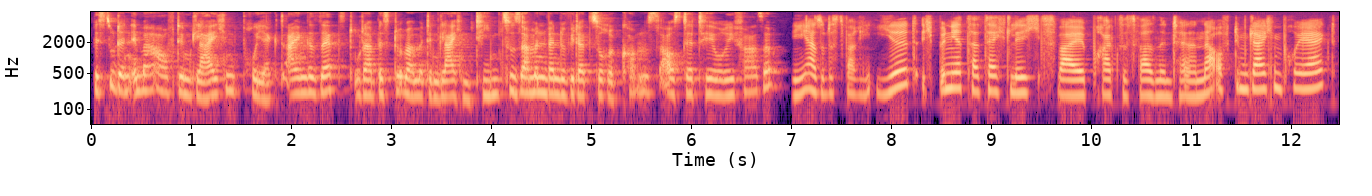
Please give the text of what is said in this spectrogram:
Bist du denn immer auf dem gleichen Projekt eingesetzt oder bist du immer mit dem gleichen Team zusammen, wenn du wieder zurückkommst aus der Theoriephase? Nee, also das variiert. Ich bin jetzt tatsächlich zwei Praxisphasen hintereinander auf dem gleichen Projekt.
